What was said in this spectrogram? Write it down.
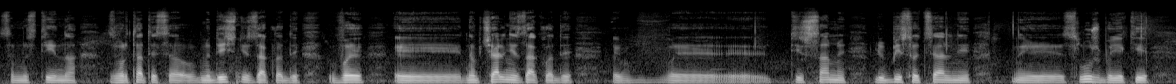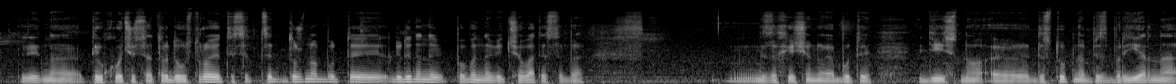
самостійно звертатися в медичні заклади, в навчальні заклади, в ті ж самі любі соціальні служби, які ти ти хочешся трудоустроїтися, це должно бути людина не повинна відчувати себе незахищеною, а бути дійсно е, доступна, безбар'єрна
